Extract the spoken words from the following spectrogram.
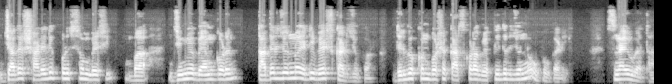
যাদের শারীরিক পরিশ্রম বেশি বা জিমে ব্যায়াম করেন, তাদের জন্য এটি বেশ কার্যকর। দীর্ঘক্ষণ বসে কাজ করা ব্যক্তিদের জন্য উপকারী। স্নায়ু ব্যথা।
